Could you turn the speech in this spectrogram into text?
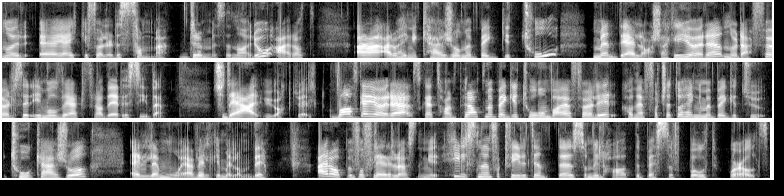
når eh, jeg ikke føler det samme. Drømmescenario er, at, er å henge casual med begge to, men det lar seg ikke gjøre når det er følelser involvert fra deres side. Så det er uaktuelt. Hva skal jeg gjøre? Skal jeg ta en prat med begge to om hva jeg føler? Kan jeg fortsette å henge med begge to, to casual, eller må jeg velge mellom de? Er åpen for flere løsninger. Hilsen en fortvilet jente som vil ha the best of both worlds.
